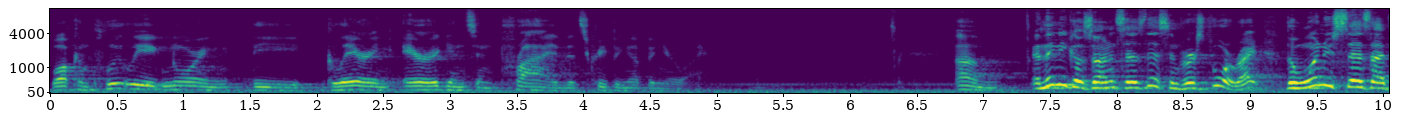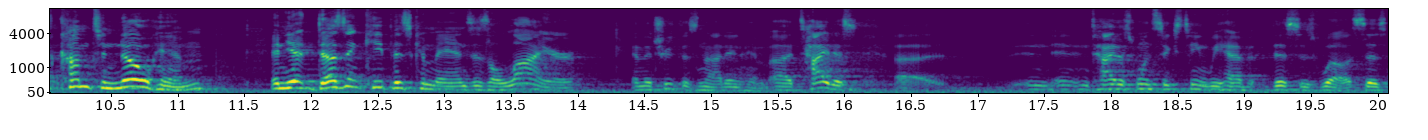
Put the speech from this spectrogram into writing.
while completely ignoring the glaring arrogance and pride that's creeping up in your life. Um, and then he goes on and says this in verse 4, right? The one who says, I've come to know him, and yet doesn't keep his commands is a liar, and the truth is not in him. Uh, Titus. Uh, in, in Titus 1:16 we have this as well. It says,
